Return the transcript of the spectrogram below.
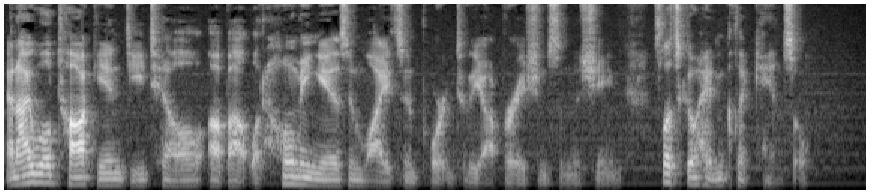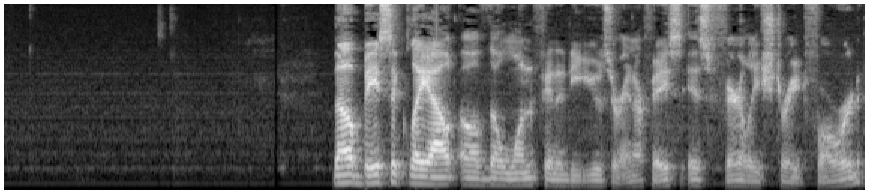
And I will talk in detail about what homing is and why it's important to the operations of the machine. So let's go ahead and click cancel. The basic layout of the Onefinity user interface is fairly straightforward.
